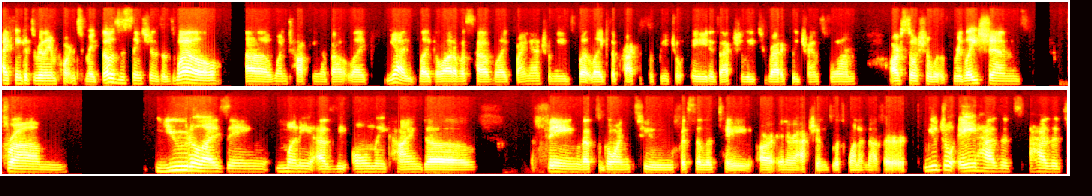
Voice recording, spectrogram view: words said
I think it's really important to make those distinctions as well uh, when talking about like, yeah, like a lot of us have like financial needs, but like the practice of mutual aid is actually to radically transform our social relations from utilizing money as the only kind of thing that's going to facilitate our interactions with one another. Mutual aid has its has its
